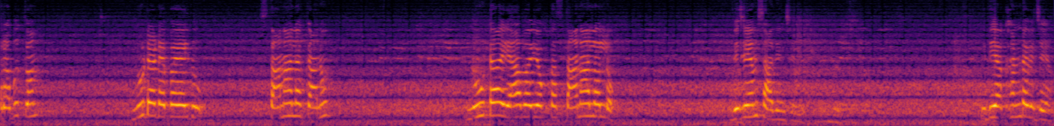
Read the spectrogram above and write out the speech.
ప్రభుత్వం నూట డెబ్బై ఐదు స్థానాలకు గాను నూట యాభై ఒక్క స్థానాలలో విజయం సాధించింది. ఇది అఖండ విజయం.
